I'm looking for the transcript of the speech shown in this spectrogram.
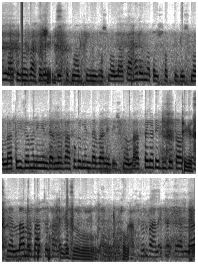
আল্লাহ তুই মোর বাপের। দিস মাপ দিন দিস মোল্লা পাহাড়ের মতন শক্তি দিস মোল্লা তুই যেমন ইমিনদার মোর বাপুকে ইমিনদার বানিয়ে দিস মোল্লা রাস্তাঘাটে তো ঠিক আছে। আল্লাহ মোর বাপজন ভালো ঠিক আছে বাপজন ভালো থাকে আল্লাহ।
